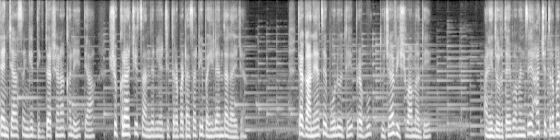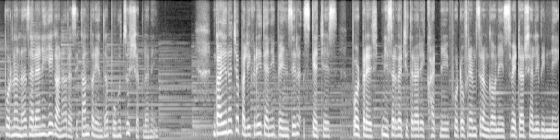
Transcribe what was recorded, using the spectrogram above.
त्यांच्या संगीत दिग्दर्शनाखाली त्या शुक्राची चांदणी या चित्रपटासाठी पहिल्यांदा गायल्या. त्या गाण्याचे बोल होते प्रभू तुझ्या विश्वामध्ये आणि दुर्दैव म्हणजे हा चित्रपट पूर्ण न झाल्याने हे गाणं रसिकांपर्यंत पोहोचूच शकलं नाही. गायनाच्या पलीकडे त्यांनी पेन्सिल स्केचेस पोर्ट्रेट्स निसर्गचित्र रेखाटणे फोटो फ्रेम्स रंगवणे स्वेटर शाली विणणे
